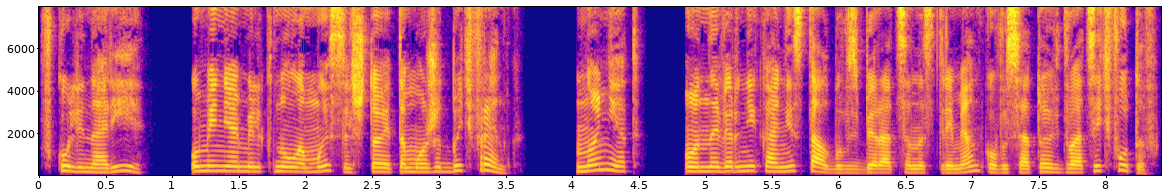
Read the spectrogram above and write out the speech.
В кулинарии у меня мелькнула мысль, что это может быть Фрэнк. Но нет, он наверняка не стал бы взбираться на стремянку высотой в 20 футов.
